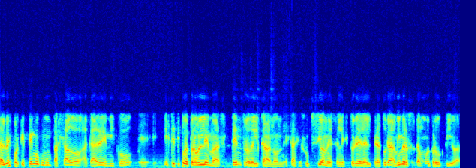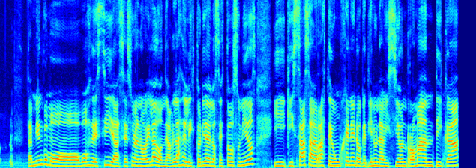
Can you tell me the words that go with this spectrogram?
tal vez porque tengo como un pasado académico, eh, este tipo de problemas dentro del canon, estas disrupciones en la historia de la literatura, a mí me resultan muy productivas. También como vos decías, es una novela donde hablas de la historia de los Estados Unidos y quizás agarraste un género que tiene una visión romántica,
